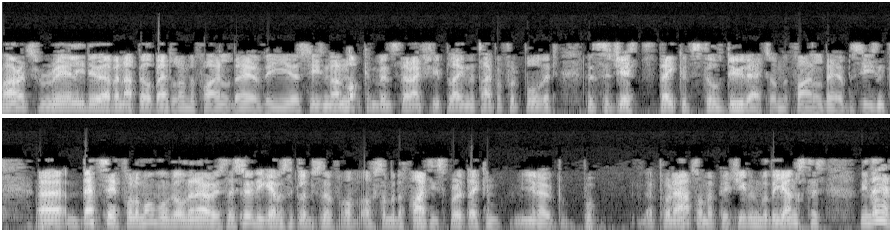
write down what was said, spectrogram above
Pirates really do have an uphill battle on the final day of the uh, season. I'm not convinced they're actually playing the type of football that, that suggests they could still do that on the final day of the season. Uh, that said, for Lamontville Golden Arrows, they certainly gave us a glimpse of, of, of some of the fighting spirit they can, you know, put, put out on the pitch, even with the youngsters. I mean, they had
